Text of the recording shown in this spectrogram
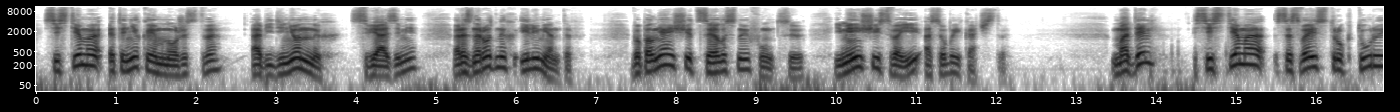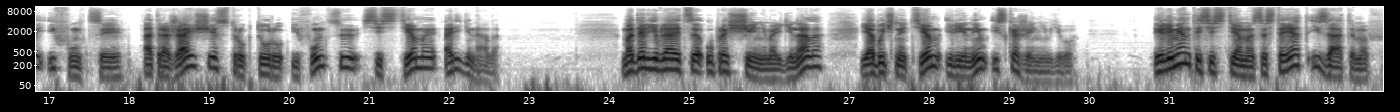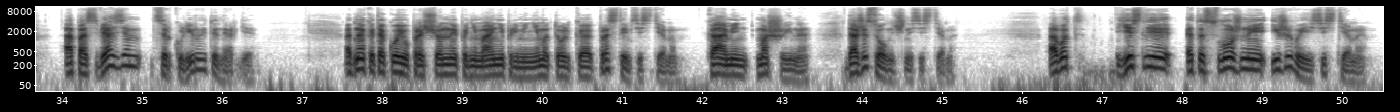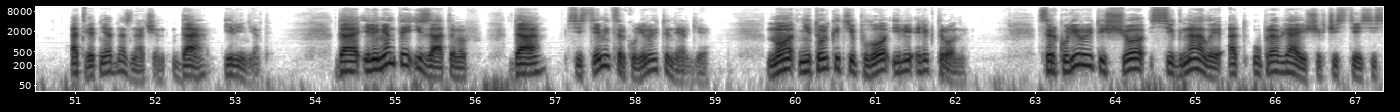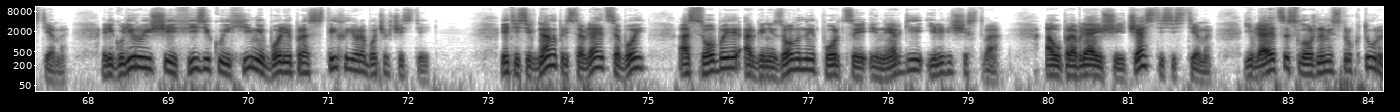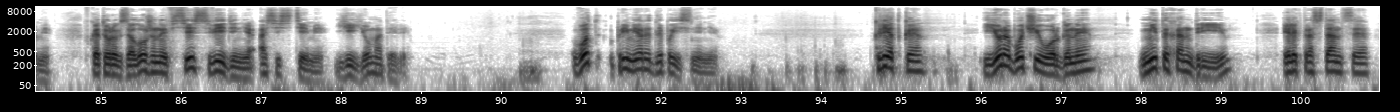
Система – это некое множество объединенных связями разнородных элементов, выполняющие целостную функцию – имеющие свои особые качества. Модель – система со своей структурой и функцией, отражающая структуру и функцию системы оригинала. Модель является упрощением оригинала и обычно тем или иным искажением его. Элементы системы состоят из атомов, а по связям циркулирует энергия. Однако такое упрощенное понимание применимо только к простым системам. Камень, машина, даже Солнечная система. А вот если это сложные и живые системы, ответ неоднозначен – да или нет. Да, элементы из атомов, да, в системе циркулирует энергия. Но не только тепло или электроны циркулируют еще сигналы от управляющих частей системы, регулирующие физику и химию более простых ее рабочих частей. Эти сигналы представляют собой особые организованные порции энергии или вещества, а управляющие части системы являются сложными структурами, в которых заложены все сведения о системе, ее модели. Вот примеры для пояснения. Клетка, ее рабочие органы, митохондрии, электростанция,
